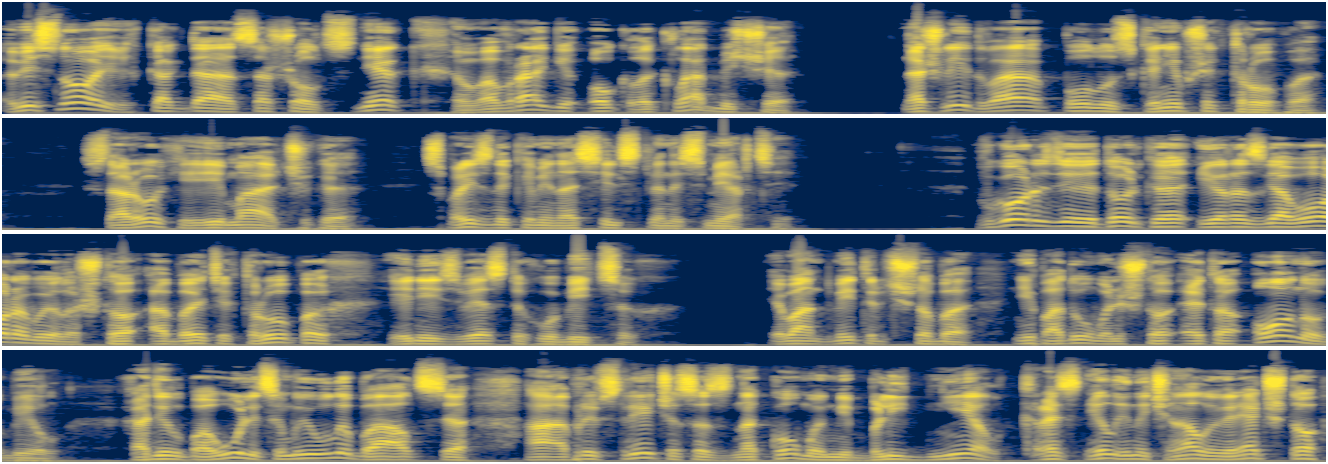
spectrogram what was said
Весной, когда сошел снег, во враге около кладбища нашли два полусконивших трупа, старухи и мальчика, с признаками насильственной смерти. В городе только и разговора было, что об этих трупах и неизвестных убийцах. Иван Дмитриевич, чтобы не подумали, что это он убил, ходил по улицам и улыбался, а при встрече со знакомыми бледнел, краснел и начинал уверять, что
